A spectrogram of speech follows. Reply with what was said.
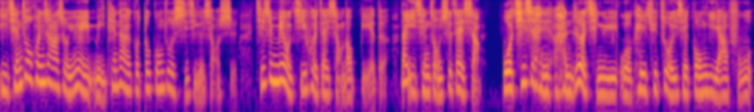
以前做婚纱的时候，因为每天大概都工作十几个小时，其实没有机会再想到别的。那以前总是在想，我其实很很热情于我可以去做一些公益啊服务。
